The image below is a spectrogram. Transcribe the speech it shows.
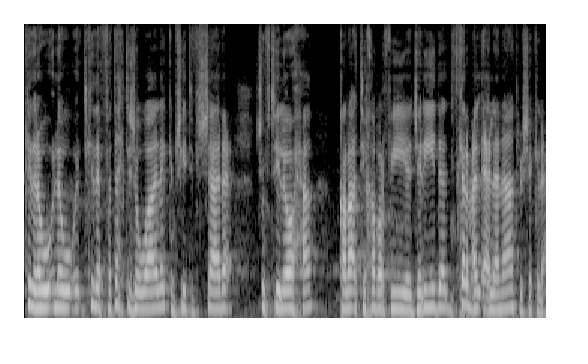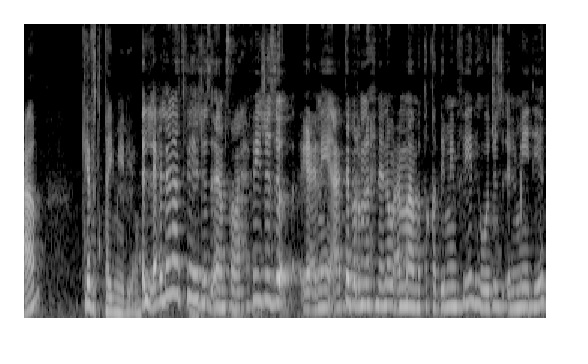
كذا لو لو كذا فتحتي جوالك مشيتي في الشارع شفتي لوحة قرأتي خبر في جريدة نتكلم عن الإعلانات بشكل عام. كيف تقيميه اليوم؟ الإعلانات فيها جزئين بصراحه في جزء يعني أعتبر إنه إحنا نوعا ما متقدمين فيه اللي هو جزء الميديا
